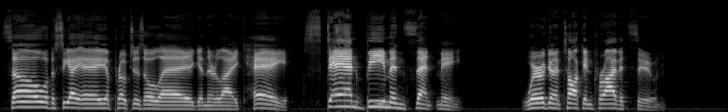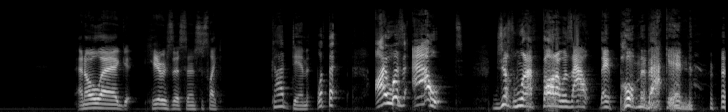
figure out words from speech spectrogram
So the CIA approaches Oleg and they're like, Hey, Stan Beeman sent me. We're gonna talk in private soon. And Oleg hears this and it's just like, God damn it, what the? I was out! Just when I thought I was out, they pulled me back in.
